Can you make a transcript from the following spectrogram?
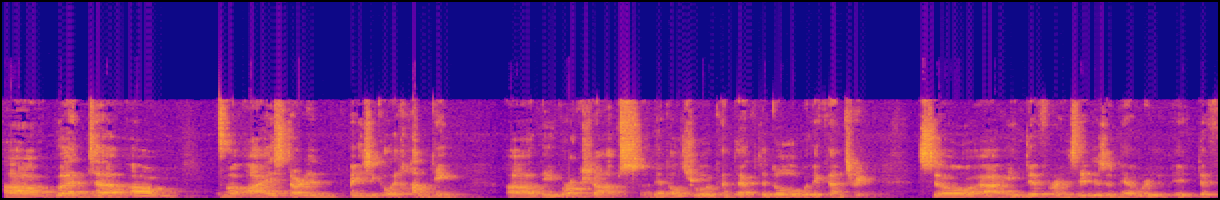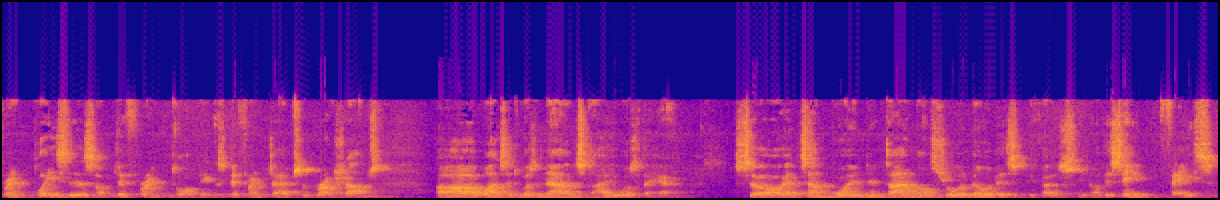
Uh, but uh, um, I started basically hunting uh, the workshops that Altshuler conducted all over the country. So uh, in different cities and every in different places on different topics, different types of workshops. Uh, once it was announced, I was there. So at some point in time, Altshuler noticed because you know the same face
